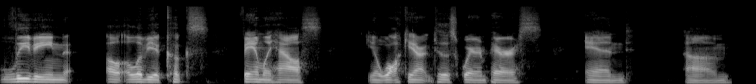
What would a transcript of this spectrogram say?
leaving Olivia Cooke's family house, you know, walking out into the square in Paris and um,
